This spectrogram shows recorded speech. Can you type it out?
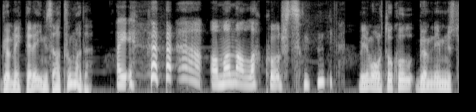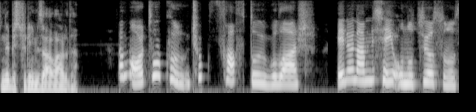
Gömleklere imza atılmadı. Ay aman Allah korusun. Benim ortaokul gömleğimin üstünde bir sürü imza vardı. Ama ortaokul çok saf duygular. En önemli şeyi unutuyorsunuz.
